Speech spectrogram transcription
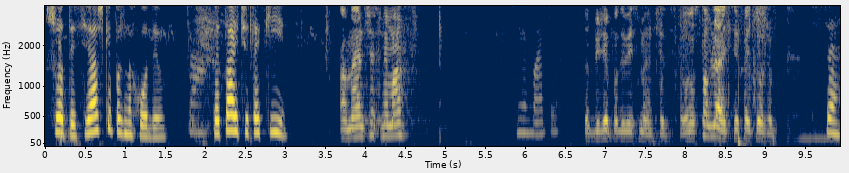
Що ти, цвяшки познаходив? Так. Питай, чи такі. А менших нема? Не бачив. То біжи подивись менше. Оставляй ці хай теж. Все,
